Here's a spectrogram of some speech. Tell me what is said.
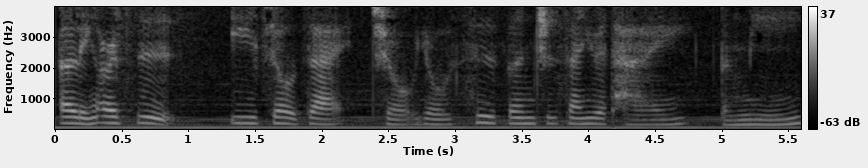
二零二四依旧在九又四分之三月台等你。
